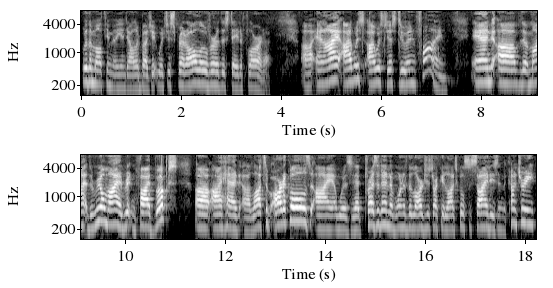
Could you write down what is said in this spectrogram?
with a multi-million dollar budget, which is spread all over the state of Florida. Uh, and I, I, was, I was just doing fine. And uh, the, my, the real my had written five books. Uh, I had uh, lots of articles. I was head president of one of the largest archaeological societies in the country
